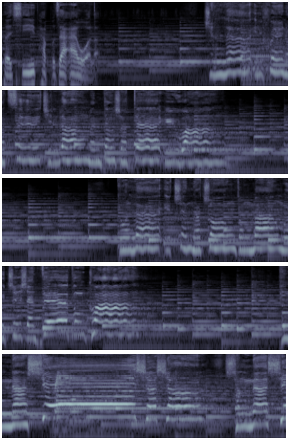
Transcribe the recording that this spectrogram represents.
可惜他不再爱我了。”见了一回那刺激浪漫当下的欲望，过了一阵那冲动盲目之下的疯狂，凭那些遐想，想那些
